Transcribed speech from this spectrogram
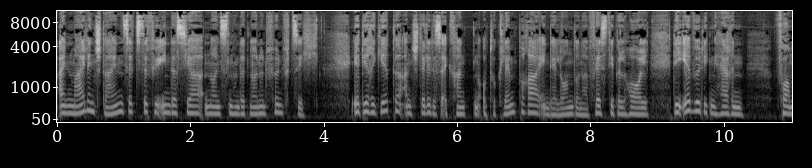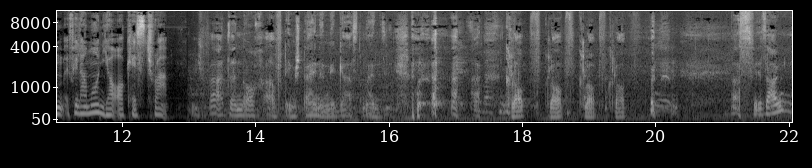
Ein Meilenstein setzte für ihn das Jahr 1959. Er dirigierte anstelle des erkrankten Otto Klemperer in der Londoner Festival Hall die ehrwürdigen Herren vom Philharmonia Orchestra. Ich warte noch auf dem steinernen Gast, meinen Sie. klopf, klopf, klopf, klopf. Was wir sagen,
